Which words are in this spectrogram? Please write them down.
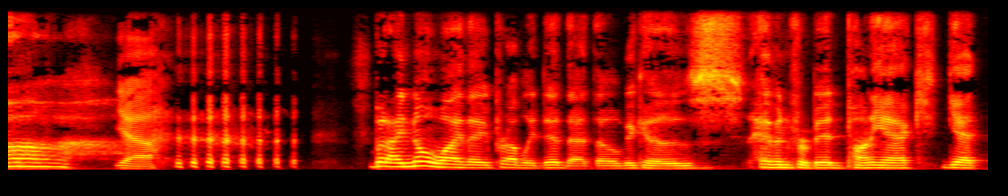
yeah. but I know why they probably did that though, because heaven forbid Pontiac get,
